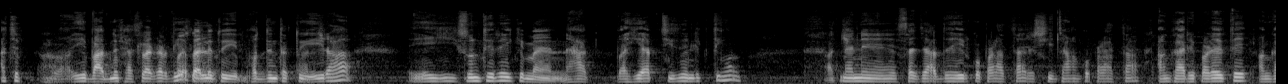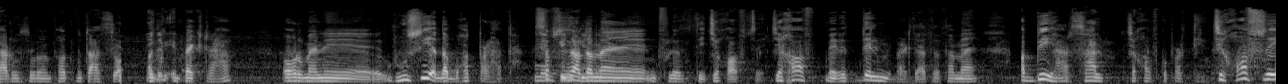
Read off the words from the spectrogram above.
अच्छा ये बाद में फैसला कर दिया। पहले तो ये बहुत दिन तक तो यही अच्छा। रहा। यही सुनती रही कि मैं नहात वाहियात चीज़ें लिखती हूँ। अच्छा। मैंने सजाद जहीर को पढ़ा था रशीद जहाँ को पढ़ा था। अंगारे पढ़े थे। अंगारों से मैं बहुत मुतासर इम्पैक्ट रहा। और मैंने रूसी अदब बहुत पढ़ा था। सबसे ज़्यादा मैं इन्फ्लुएंस थी चेखौफ से। चेखौफ मेरे दिल में बैठ जाता था। मैं अब भी हर साल चेखौफ को पढ़ती हूँ। चेखौफ से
